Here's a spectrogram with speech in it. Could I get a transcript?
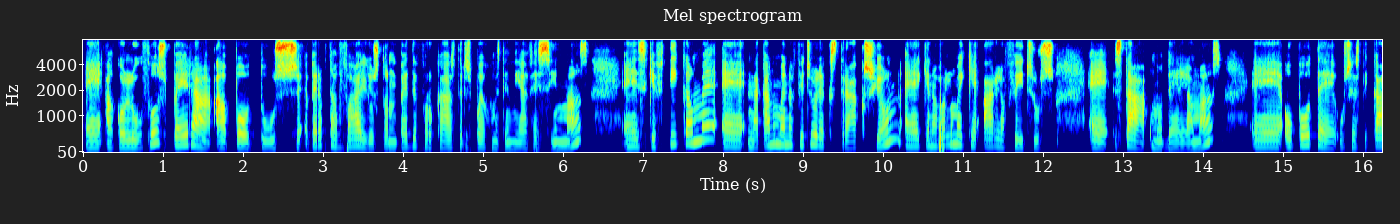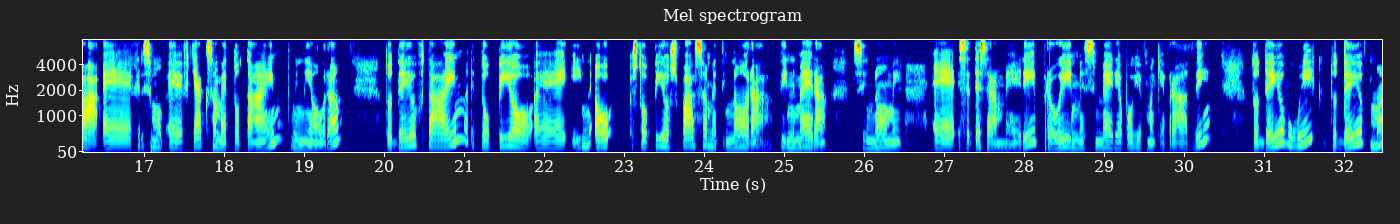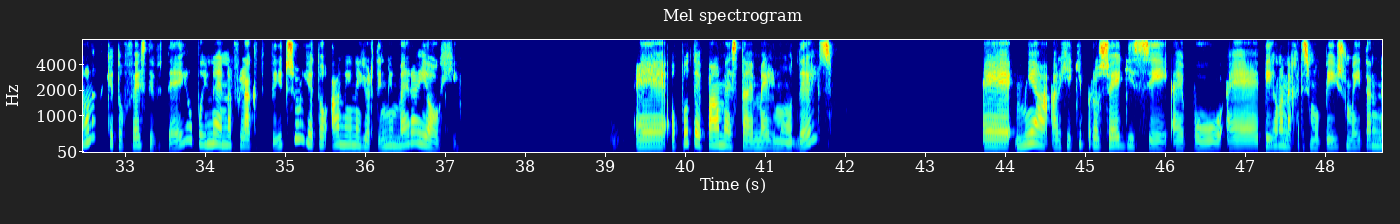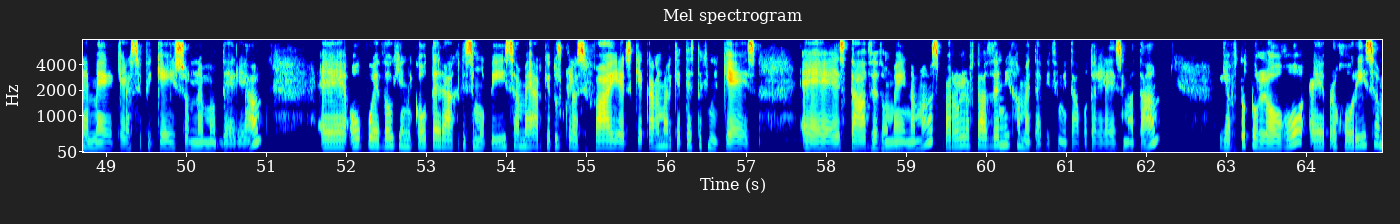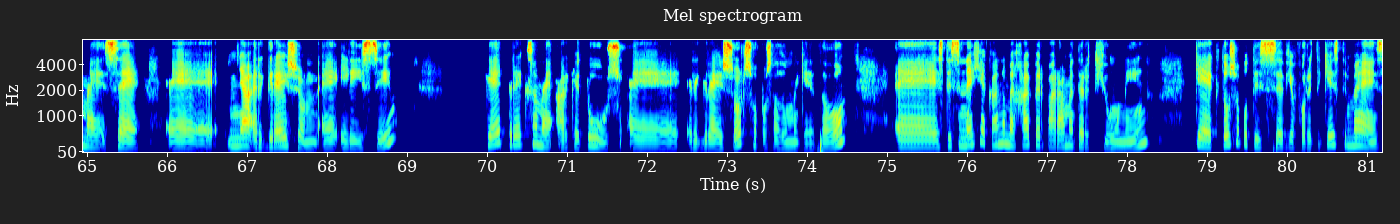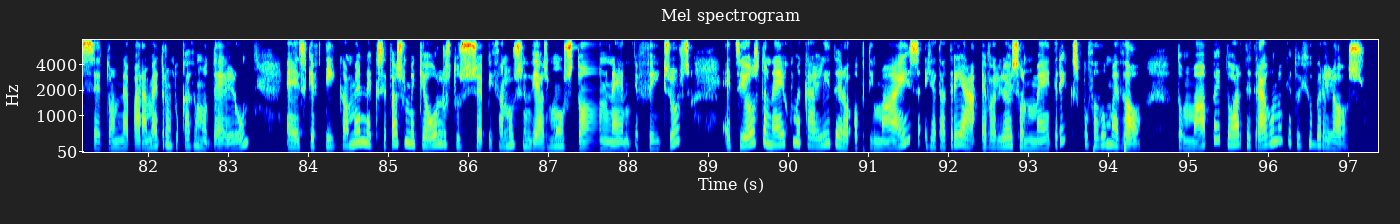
Ε, ακολούθως, πέρα από, τους, πέρα από τα values των 5 forecasters που έχουμε στην διάθεσή μας, ε, σκεφτήκαμε ε, να κάνουμε ένα feature extraction ε, και να βάλουμε και άλλα features ε, στα μοντέλα μας. οπότε, ουσιαστικά, χρησιμο... φτιάξαμε το time, που είναι η ώρα, το day of time, το οποίο είναι, στο οποίο σπάσαμε την ώρα, την ημέρα, συγγνώμη, ε, σε τέσσερα μέρη, πρωί, μεσημέρι, απόγευμα και βράδυ, το day of week, το day of month και το festive day, όπου είναι ένα flagged feature για το αν είναι γιορτινή μέρα ή όχι. Ε, οπότε πάμε στα ML models. Ε, μία αρχική προσέγγιση ε, που ε, πήγαμε να χρησιμοποιήσουμε ήταν με classification μοντέλα, όπου εδώ γενικότερα χρησιμοποιήσαμε αρκετούς classifiers και κάναμε αρκετές τεχνικές στα δεδομένα μας. Παρ' όλα αυτά δεν είχαμε τα επιθυμητά αποτελέσματα. Γι' αυτό το λόγο προχωρήσαμε σε μια regression λύση, και τρέξαμε αρκετούς ε, regressors, όπως θα δούμε και εδώ. Ε, στη συνέχεια κάναμε hyperparameter tuning και εκτός από τις διαφορετικές τιμές των παραμέτρων του κάθε μοντέλου, ε, σκεφτήκαμε να εξετάσουμε και όλους τους πιθανούς συνδυασμούς των ε, features, έτσι ώστε να έχουμε καλύτερο optimize για τα τρία evaluation metrics που θα δούμε εδώ, το MAPE, το R τετράγωνο και το Huber loss.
